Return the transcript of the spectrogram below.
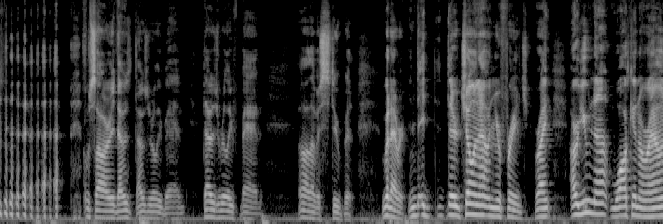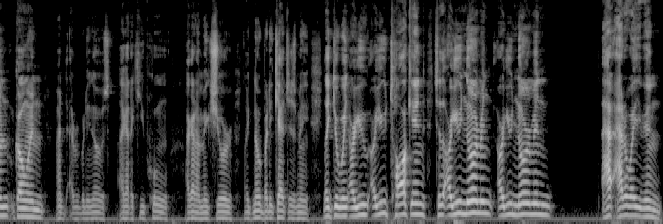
I'm sorry. That was that was really bad. That was really bad. Oh, that was stupid. Whatever. It, they're chilling out in your fridge, right? Are you not walking around going? Everybody knows I gotta keep cool. I gotta make sure like nobody catches me. Like, doing? Are you are you talking to the? Are you Norman? Are you Norman? How, how do I even?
